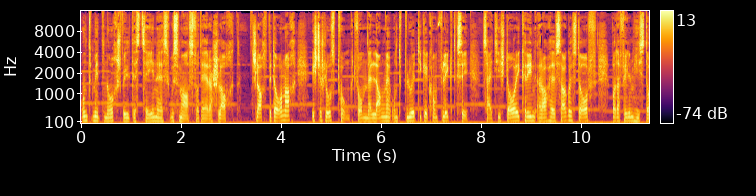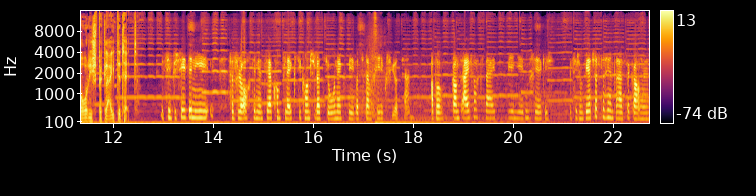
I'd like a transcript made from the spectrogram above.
und mit nachgespielten Szenen das Ausmaß dieser Schlacht. Die Schlacht bei Dornach ist der Schlusspunkt von einem langen und blutigen Konflikt gewesen, sagt Historikerin Rahel Sagelsdorf, die den Film historisch begleitet hat. Es sind verschiedene verflochtene und sehr komplexe Konstellationen gewesen, die zu diesem Krieg geführt haben. Aber ganz einfach gesagt, wie in jedem Krieg, ist, es ist um wirtschaftliche Interessen gegangen,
